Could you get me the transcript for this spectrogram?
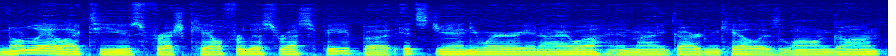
Normally I like to use fresh kale for this recipe, but it's January in Iowa and my garden kale is long gone,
